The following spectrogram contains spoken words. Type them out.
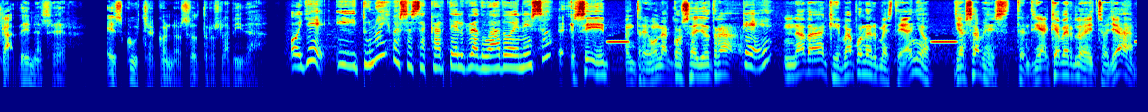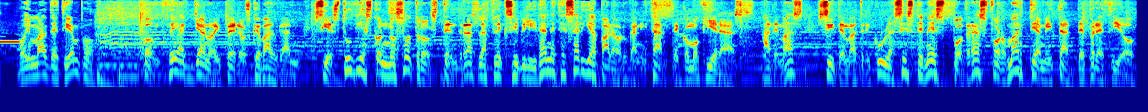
Cadena Ser. Escucha con nosotros la vida. Oye, ¿y tú no ibas a sacarte el graduado en eso? Eh, sí, entre una cosa y otra. ¿Qué? Nada, que iba a ponerme este año. Ya sabes, tendría que haberlo hecho ya. Voy mal de tiempo. Con CEAC ya no hay peros que valgan. Si estudias con nosotros, tendrás la flexibilidad necesaria para organizarte como quieras. Además, si te matriculas este mes, podrás formarte a mitad de precio.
